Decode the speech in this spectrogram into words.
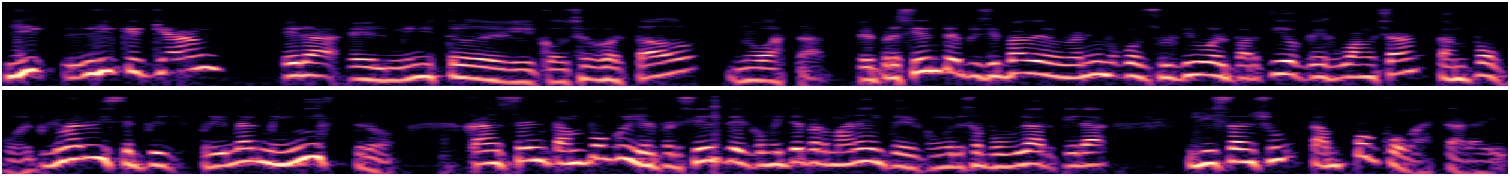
Li, Li Keqiang era el ministro del Consejo de Estado, no va a estar. El presidente principal del organismo consultivo del partido, que es Wang Yang, tampoco. El primer viceprimer ministro, Han Sen, tampoco. Y el presidente del Comité Permanente del Congreso Popular, que era Li Sanju, tampoco va a estar ahí.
